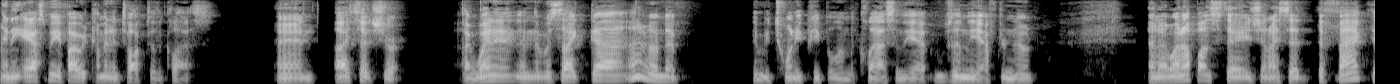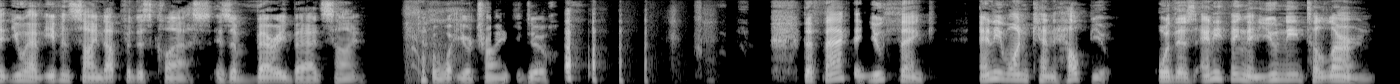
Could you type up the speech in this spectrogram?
And he asked me if I would come in and talk to the class. And I said, sure. I went in and there was like, uh, I don't know, maybe 20 people in the class in the, it was in the afternoon. And I went up on stage and I said, the fact that you have even signed up for this class is a very bad sign for what you're trying to do. the fact that you think anyone can help you or there's anything that you need to learn,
